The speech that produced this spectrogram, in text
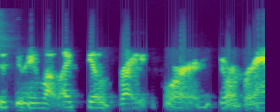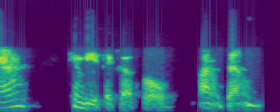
just doing what like feels right for your brand can be successful on its own.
